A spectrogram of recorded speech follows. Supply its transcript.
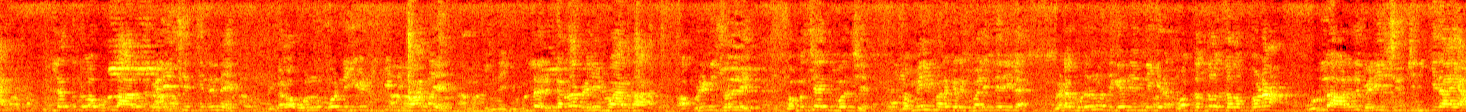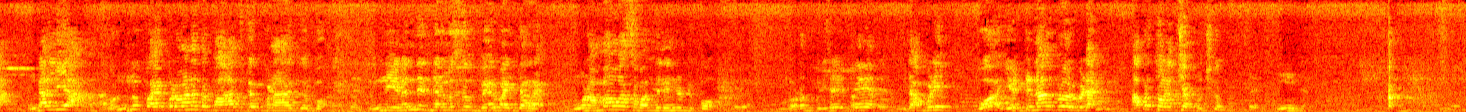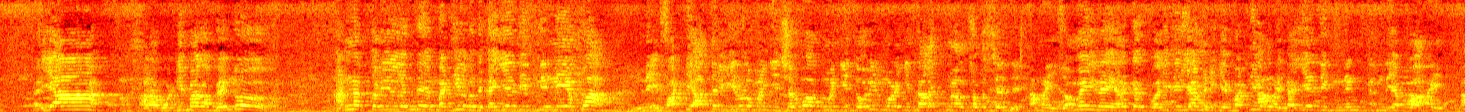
இல்லத்துக்குள்ள உள்ள அழுது வெளியே சிரிச்சுன்னு இதெல்லாம் ஒண்ணு பொண்ணு ஈட்டு கீட்டி வாங்கி இன்னைக்கு உள்ள இருக்கிறதா வெளியே பாருதா அப்படின்னு சொல்லி சொம சேர்த்து போச்சு. சொமையும் மறக்கிறதுக்கு வழி தெரியல. விட குடுன்னு வந்து கேட்டு நிக்கிற மொத்தத்துல சொல்ல போனா உள்ள அழுது வெளியே சிரிச்சு நிக்கிறாயா உண்டா இல்லையா? ஒண்ணும் பயப்படவான அந்த பாதுகாப்பு நான் இருப்போம் இன்னையில இருந்து இந்த நிமிஷத்துக்கு பேர் வாங்கி தர்றேன். மூணு அமாவாசை வந்து நின்னுட்டு போ. உடம்பு அப்படி போ எட்டு நாளுக்குள்ள ஒரு விட. அப்புறம் தொடர்ச்சியா பிடிச்சுக்கணும். ஐயா அட ஒட்டிமாக பெங்களூர். அன்ன தொழில இருந்து என் பட்டியல வந்து கையேந்தி நின்னையப்பா. இன்னைக்கு பட்டி அத்தனை இருள் மங்கி செல்வாக்கு மங்கி தொழில் முடங்கி தலைக்கு மேல சும சேர்ந்து சுமையில இறக்கிறதுக்கு வழி தெரியாம இன்னைக்கு பட்டியல வந்து கையேந்தி நின்று இருந்தியப்பா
